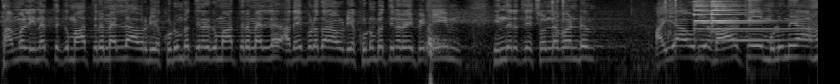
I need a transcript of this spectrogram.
தமிழ் இனத்துக்கு மாத்திரமல்ல அவருடைய குடும்பத்தினருக்கு மாத்திரமல்ல அதே போல தான் அவருடைய குடும்பத்தினரை பற்றியும் இந்த சொல்ல வேண்டும். ஐயாவுடைய வாழ்க்கையை முழுமையாக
